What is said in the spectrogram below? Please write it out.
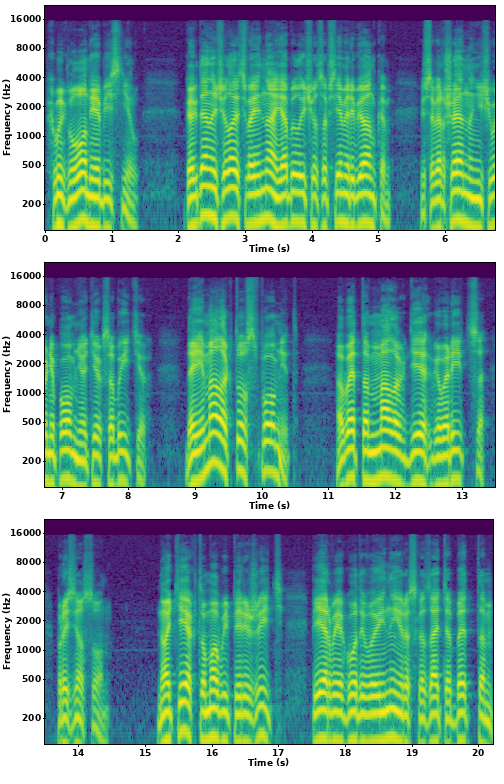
хмыкнул он и объяснил. Когда началась война, я был еще совсем ребенком и совершенно ничего не помню о тех событиях. Да и мало кто вспомнит. об этом мало где говорится, — произнес он. Но тех, кто мог бы пережить первые годы войны и рассказать об этом,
